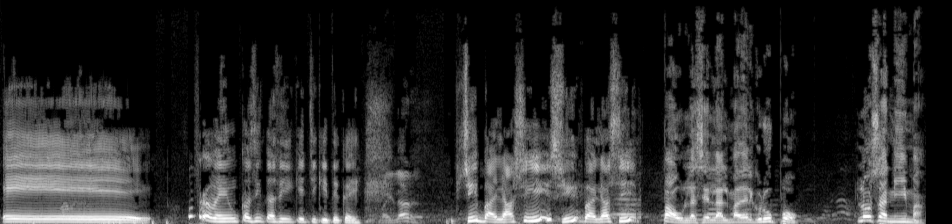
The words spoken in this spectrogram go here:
Eh, un cosito así que chiquito que ¿Bailar? Sí, bailar sí, sí, bailar sí. Paula es el alma del grupo. Los anima.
